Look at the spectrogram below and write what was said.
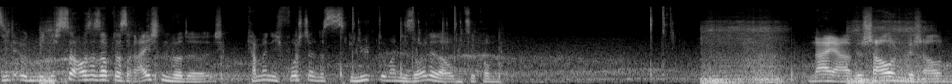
sieht irgendwie nicht so aus, als ob das reichen würde. Ich kann mir nicht vorstellen, dass es genügt, um an die Säule da oben zu kommen. Naja, wir schauen, wir schauen.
